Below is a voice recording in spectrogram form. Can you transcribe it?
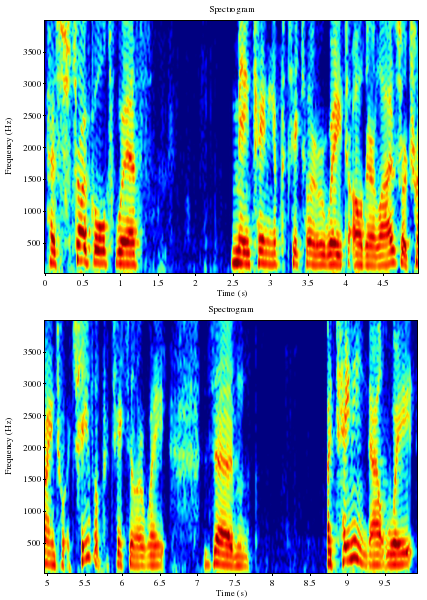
has struggled with maintaining a particular weight all their lives or trying to achieve a particular weight, then attaining that weight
